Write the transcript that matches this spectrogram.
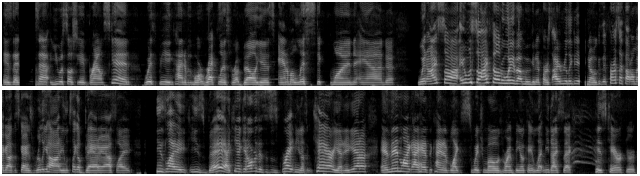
is that you associate brown skin with being kind of the more reckless, rebellious, animalistic one. And when I saw it was so I felt away about Mugen at first. I really did, you know, because at first I thought, oh my god, this guy is really hot. He looks like a badass. Like he's like he's bae. I can't get over this. This is great. And he doesn't care. Yada yada. And then like I had to kind of like switch modes where I'm thinking, okay, let me dissect his character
